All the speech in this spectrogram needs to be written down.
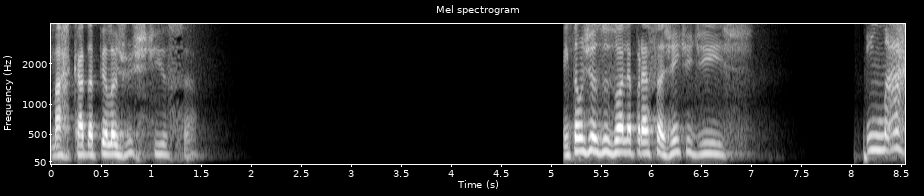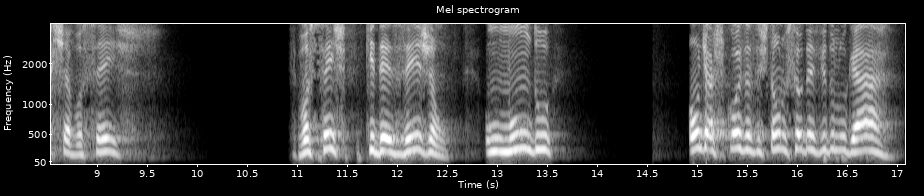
marcada pela justiça. Então Jesus olha para essa gente e diz: Em marcha vocês vocês que desejam um mundo onde as coisas estão no seu devido lugar.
